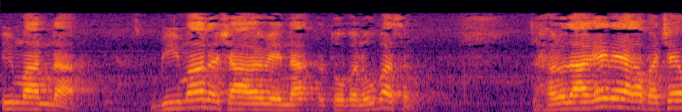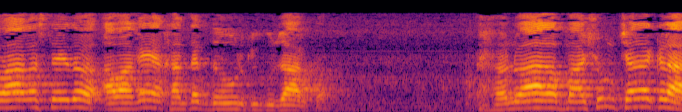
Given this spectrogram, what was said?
ایمان نه بیمان شاوی نه توبه نو باسم هنو داغه نه هغه بچي واغسته دو او هغه خندق د اور کې گزار کو نو هغه ماشوم چغه کړه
